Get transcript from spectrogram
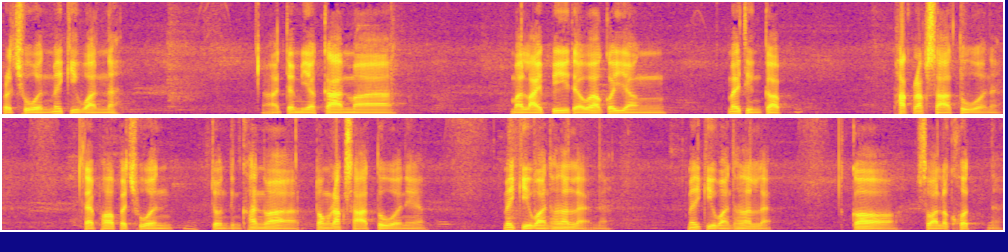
ประชวรไม่กี่วันนะอาจจะมีอาการมามาหลายปี แต่ว่าก็ยังไม่ถึงกับพักรักษาตัวนะแต่พอประชวรจนถึงขั้นว่าต้องรักษาตัวเนี่ย ไม่กี่วันเท่านั้นแหละนะไม่กี่วันเท่านั้นแหละ ก็สวรรคตนะ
